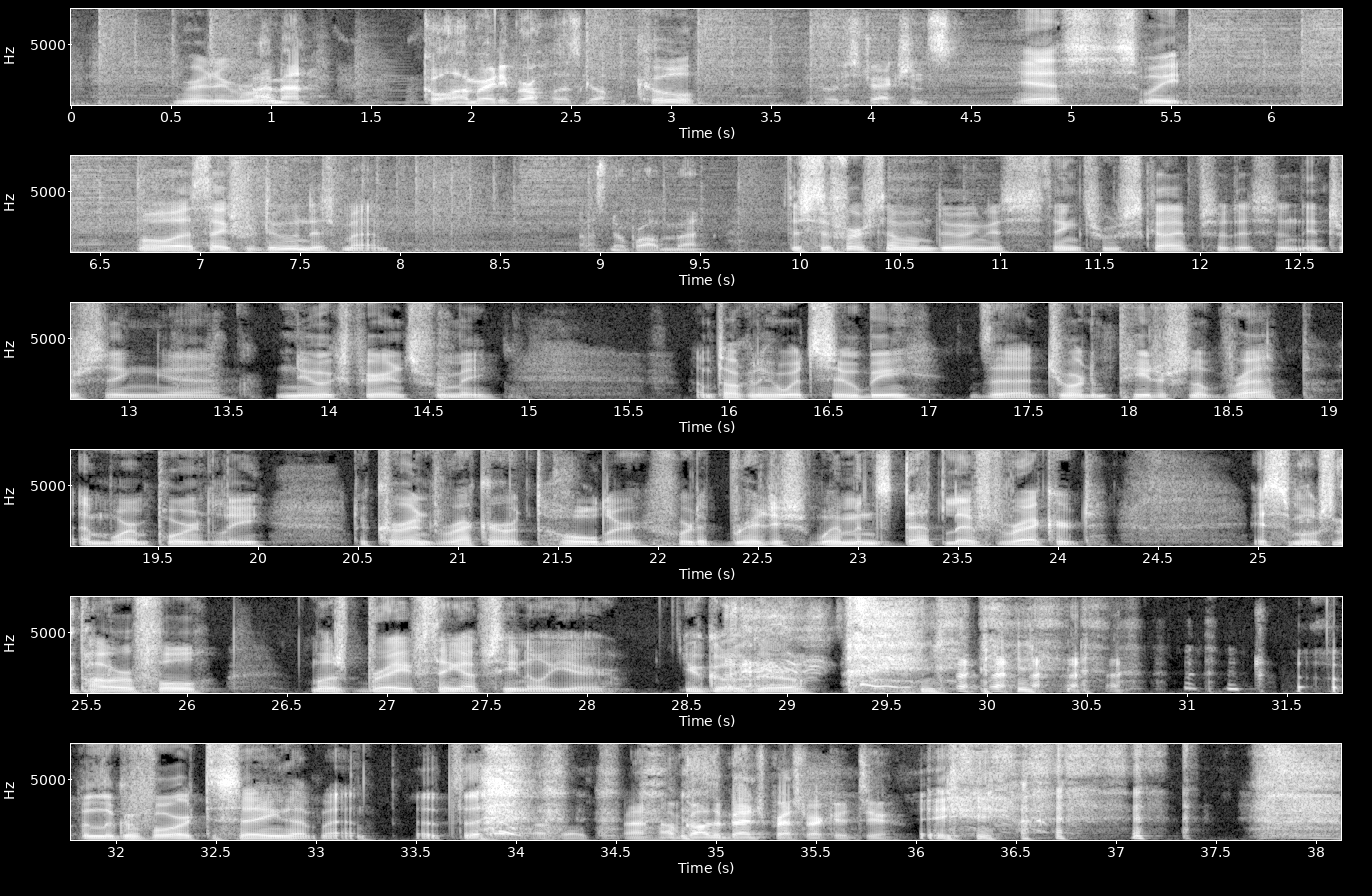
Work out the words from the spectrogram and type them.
you ready to roll? Hi, man. Cool. I'm ready, bro. Let's go. Cool. No distractions. Yes, sweet. Well, uh, thanks for doing this, man. That's no problem, man. This is the first time I'm doing this thing through Skype, so this is an interesting uh, new experience for me. I'm talking here with Zuby. the Jordan Peterson of rap, and more importantly, the current record holder for the British women's deadlift record. It's the most powerful, most brave thing I've seen all year. You go, girl. I've been looking forward to saying that, man. That's, uh, I've got the bench press record too.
